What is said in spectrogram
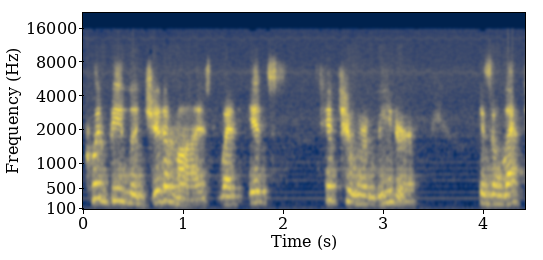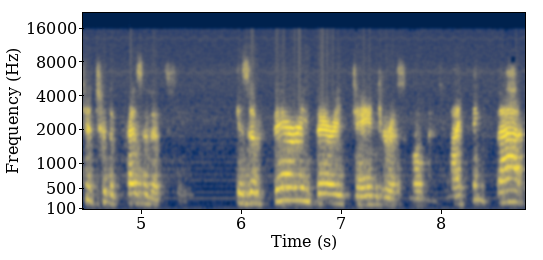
could be legitimized when its titular leader is elected to the presidency is a very, very dangerous moment. And I think that,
